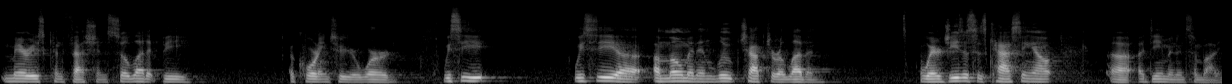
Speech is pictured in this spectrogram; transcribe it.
Mary's confession. So let it be according to your word. We see, we see a, a moment in Luke chapter 11 where Jesus is casting out uh, a demon in somebody.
